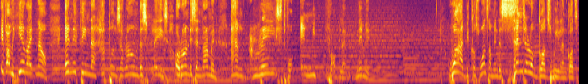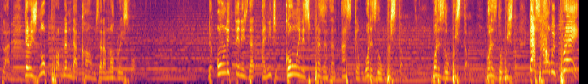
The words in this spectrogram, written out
if I'm here right now, anything that happens around this place, around this environment, I am graced for any problem. Name it. Why? Because once I'm in the center of God's will and God's plan, there is no problem that comes that I'm not graceful. The only thing is that I need to go in His presence and ask Him, What is the wisdom? What is the wisdom? What is the wisdom? That's how we pray.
